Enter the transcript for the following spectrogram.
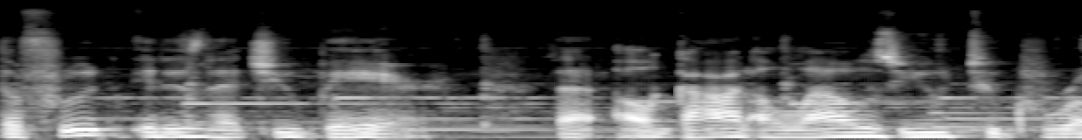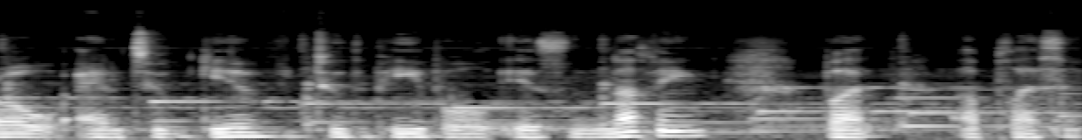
the fruit it is that you bear that all God allows you to grow and to give to the people is nothing but a blessing.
